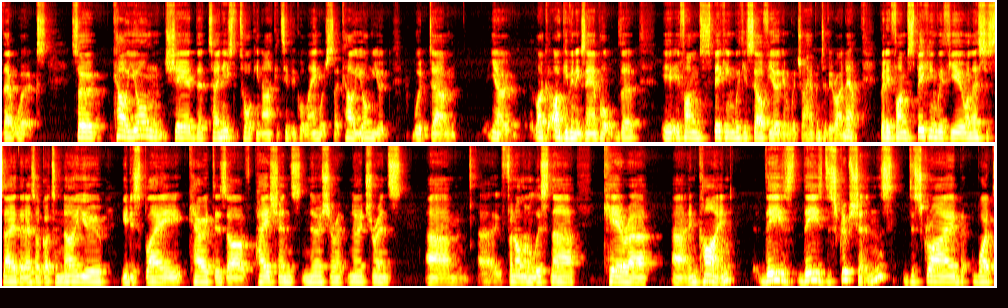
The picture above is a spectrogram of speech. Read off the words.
that works. So Carl Jung shared that, uh, he used to talk in archetypical language. So Carl Jung would, would um, you know, like I'll give you an example. The if I'm speaking with yourself, Jurgen, which I happen to be right now, but if I'm speaking with you, and let's just say that as I got to know you, you display characters of patience, nurture, nurturance, um, uh, phenomenal listener, carer, uh, and kind. These these descriptions describe what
